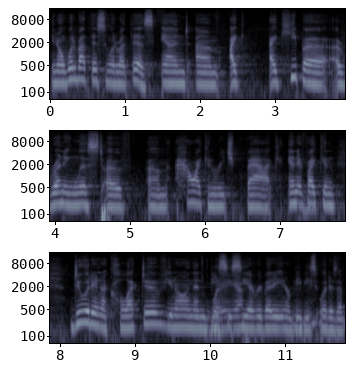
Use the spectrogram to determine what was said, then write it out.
you know, what about this and what about this? And um, I, I keep a, a running list of um, how I can reach back, and if I can do it in a collective, you know, and then BCC Way, yeah. everybody, or BBC, mm-hmm. what is a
